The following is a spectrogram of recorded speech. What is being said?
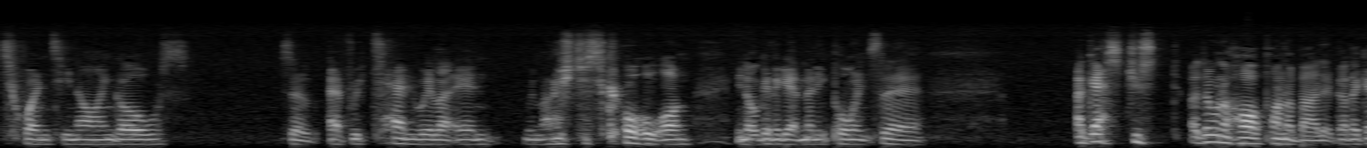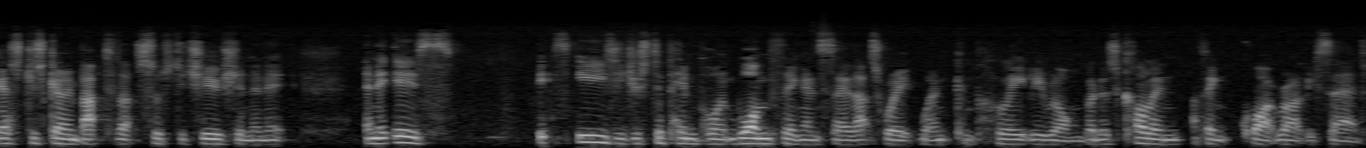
29 goals. So every 10 we let in, we managed to score one. You're not going to get many points there. I guess just I don't want to harp on about it, but I guess just going back to that substitution and it and it is it's easy just to pinpoint one thing and say that's where it went completely wrong. But as Colin I think quite rightly said,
